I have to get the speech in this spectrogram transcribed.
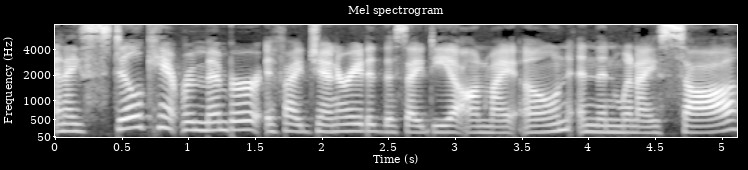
And I still can't remember if I generated this idea on my own and then when I saw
